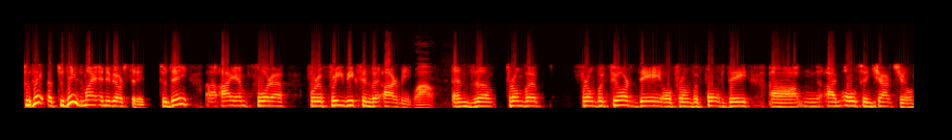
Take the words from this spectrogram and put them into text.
today uh, today is my anniversary. Today uh, I am for for three weeks in the army. Wow! And uh, from the from the third day or from the fourth day, uh, I'm also in charge of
